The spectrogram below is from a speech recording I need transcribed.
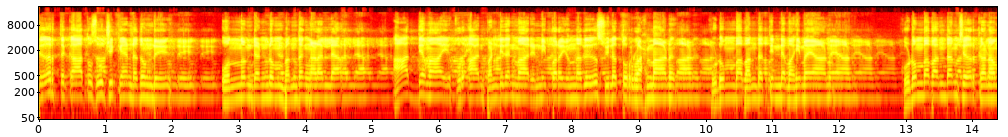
ചേർത്ത് കാത്തു സൂക്ഷിക്കേണ്ടതുണ്ട്. ഒന്നും രണ്ടും ബന്ധങ്ങളല്ല. ആദ്യമായി ഖുർആൻ പണ്ഡിതന്മാർ എണ്ണി പറയുന്നത് സുലത്തുർ റഹ്മാൻ കുടുംബ ബന്ധത്തിന്റെ മഹിമയാണ്. കുടുംബ ബന്ധം ചേർക്കണം.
